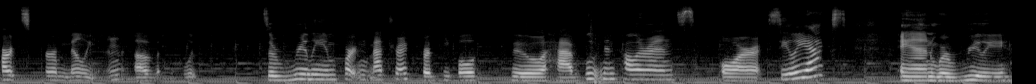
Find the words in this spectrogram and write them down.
parts per million of gluten. It's a really important metric for people who have gluten intolerance or celiacs, and we're really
